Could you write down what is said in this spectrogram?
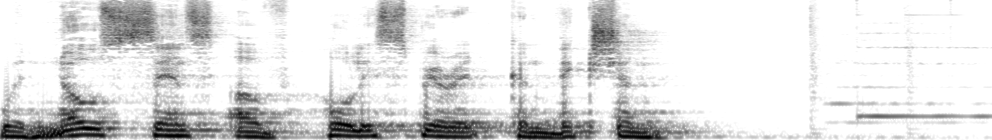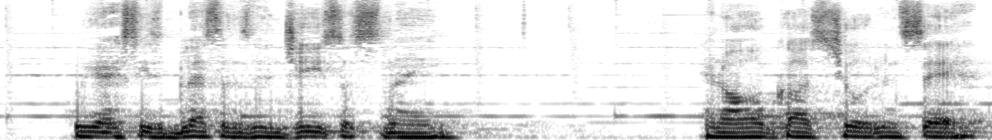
with no sense of Holy Spirit conviction. We ask these blessings in Jesus' name. And all God's children said,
